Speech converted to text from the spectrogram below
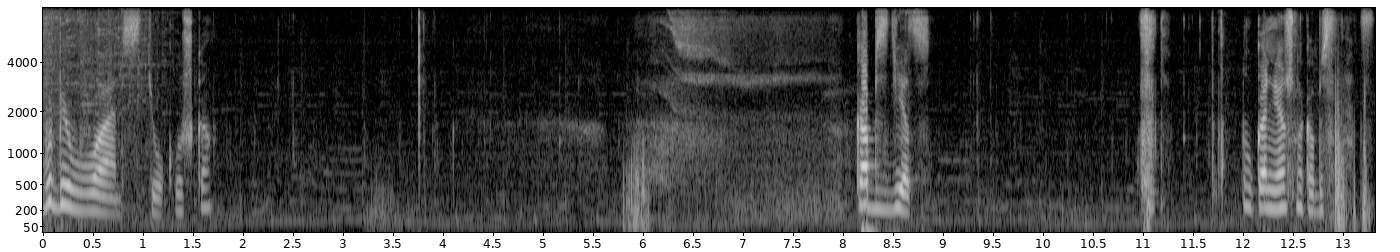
Выбиваем стеклышко. Кобздец. Ну, конечно, кобздец.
